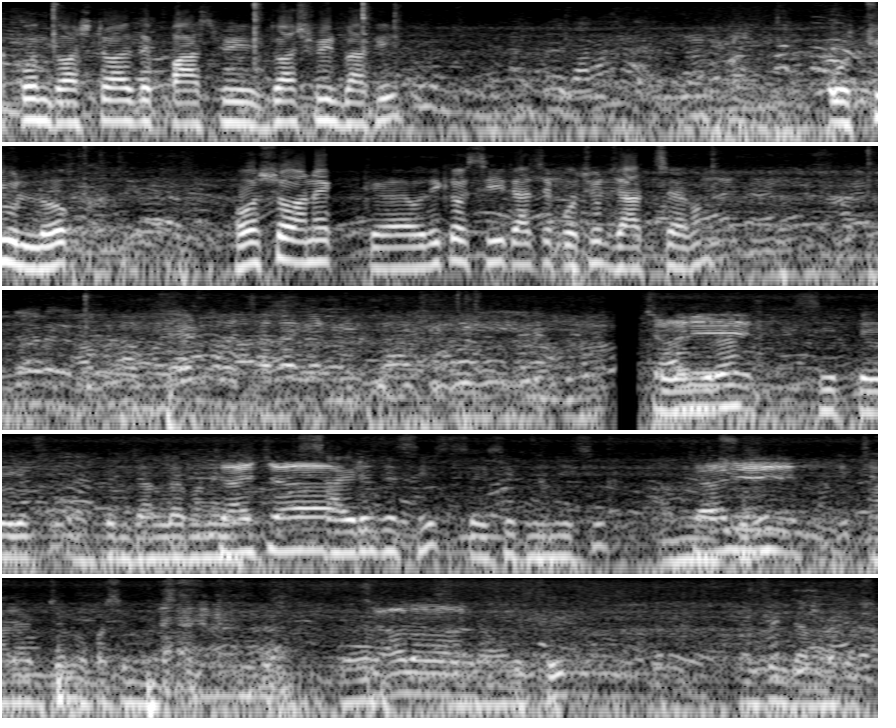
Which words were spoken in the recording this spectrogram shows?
এখন দশটা বাজে পাঁচ মিনিট, দশ মিনিট বাকি। প্রচুর লোক। অবশ্য অনেক ওদিকেও সিট আছে, প্রচুর যাচ্ছে এখন। সিট পেয়ে গেছি। একদম জানলা মানে সাইডে যে সিট সেই সিট নিয়ে নিয়েছি। আমি আর একজন ওপাশে নিয়েছি আমাদের সিট একজন জানলা পাশে।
